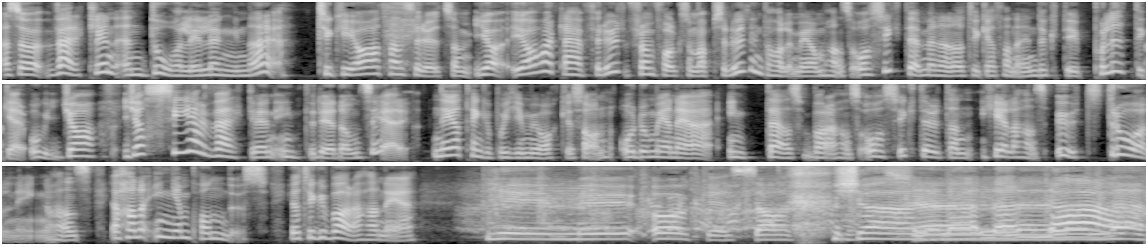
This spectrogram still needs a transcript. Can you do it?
Alltså verkligen en dålig lögnare tycker jag att han ser ut som... Jag, jag har hört det här förut från folk som absolut inte håller med om hans åsikter men ändå tycker att han är en duktig politiker. Och jag, jag ser verkligen inte det de ser. När jag tänker på Jimmy Åkesson, och då menar jag inte alltså bara hans åsikter utan hela hans utstrålning. Och hans, ja, han har ingen pondus. Jag tycker bara han är Jimmy Åkesson, tja la la la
